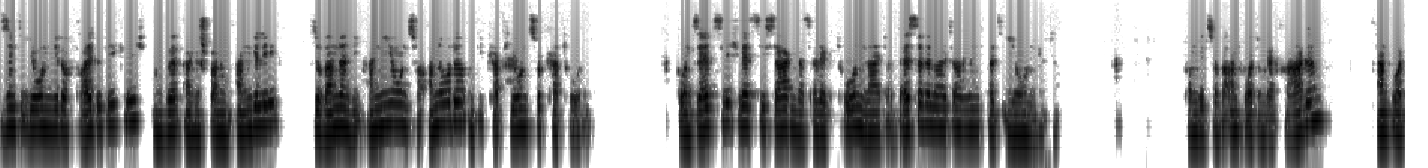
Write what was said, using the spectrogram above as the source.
sind die Ionen jedoch frei beweglich und wird eine Spannung angelegt, so wandern die Anionen zur Anode und die Kationen zur Kathode. Grundsätzlich lässt sich sagen, dass Elektronenleiter bessere Leiter sind als Ionenleiter. Kommen wir zur Beantwortung der Frage Antwort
